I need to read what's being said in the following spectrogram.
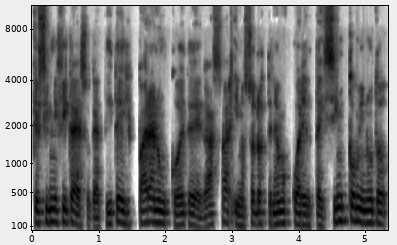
¿Qué significa eso? Que a ti te disparan un cohete de Gaza y nosotros tenemos 45 minutos,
